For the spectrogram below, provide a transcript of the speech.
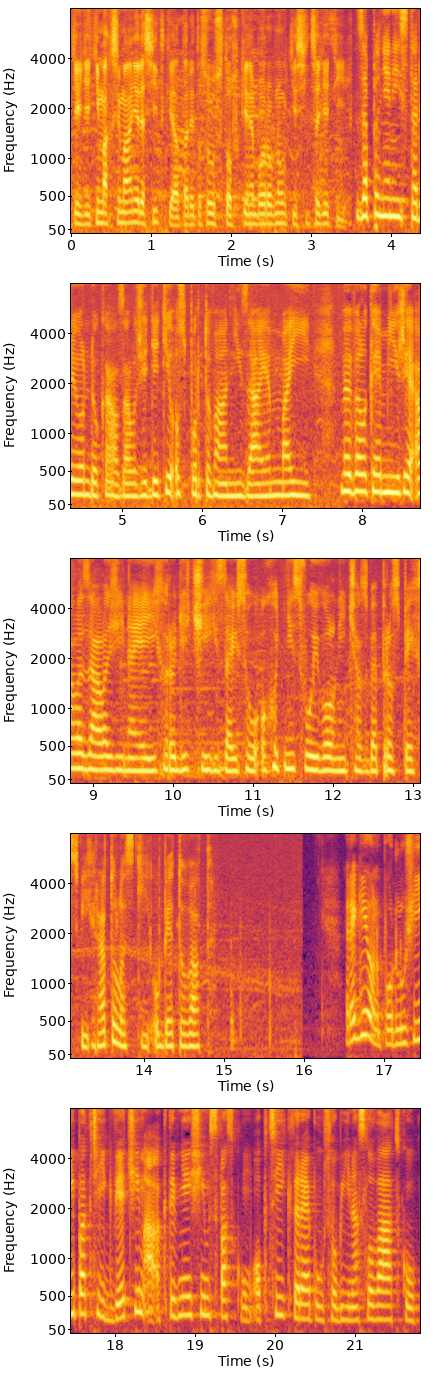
těch dětí maximálně desítky a tady to jsou stovky nebo rovnou tisíce dětí. Zaplněný stadion dokázal, že děti o sportování zájem mají. Ve velké míře ale záleží na jejich rodičích, zda jsou ochotni svůj volný čas ve prospěch svých ratolestí obětovat. Region Podluží patří k větším a aktivnějším svazkům obcí, které působí na Slovácku.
